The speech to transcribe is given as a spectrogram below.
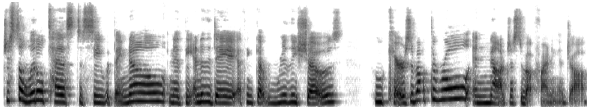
Just a little test to see what they know. And at the end of the day, I think that really shows who cares about the role and not just about finding a job.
